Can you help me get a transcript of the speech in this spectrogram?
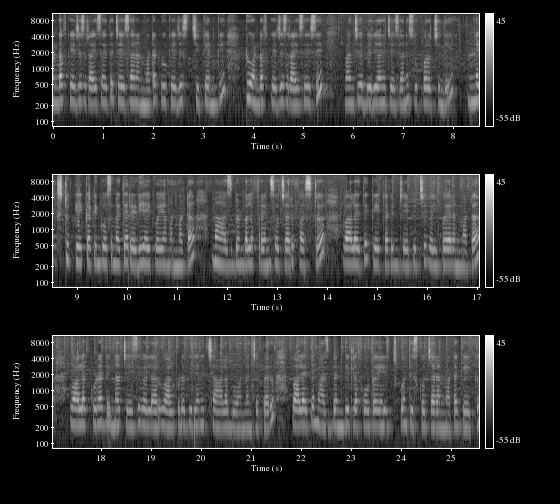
and half kgs rice అయితే చేశాను అనమాట టూ కేజెస్ చికెన్కి two and half kgs rice వేసి మంచిగా బిర్యానీ చేశాను సూపర్ వచ్చింది. నెక్స్ట్ కేక్ కటింగ్ కోసం అయితే రెడీ అయిపోయామన్నమాట. మా హస్బెండ్ వాళ్ళ ఫ్రెండ్స్ వచ్చారు ఫస్ట్ వాళ్ళైతే కేక్ కటింగ్ చేపించి వెళ్ళిపోయారనమాట వాళ్ళకు కూడా డిన్నర్ చేసి వెళ్ళారు. వాళ్ళు కూడా బిర్యానీ చాలా బాగుందని చెప్పారు. వాళ్ళైతే మా హస్బెండ్ది ఇట్లా ఫోటో ఇచ్చుకొని తీసుకొచ్చారనమాట కేక్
